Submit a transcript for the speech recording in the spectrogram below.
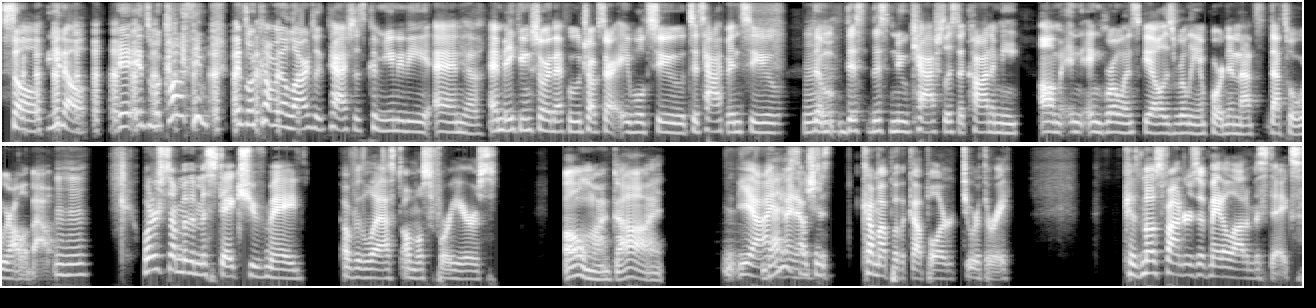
So you know, it, it's becoming it's becoming a largely cashless community, and Yeah. and making sure that food trucks are able to to tap into Mhm. the, this this new cashless economy um and, and grow and scale is really important, and that's that's what we're all about. Mm-hmm. What are some of the mistakes you've made over the last almost four years? Oh my god. Yeah, I, That I is know. such a- Just come up with a couple or two or three. Because most founders have made a lot of mistakes.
